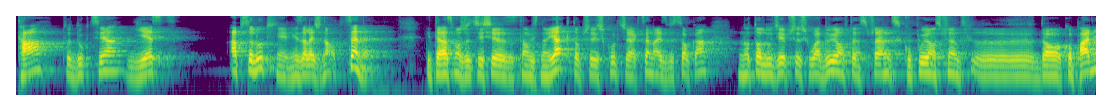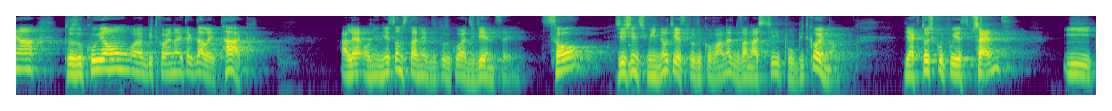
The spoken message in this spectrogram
ta produkcja jest absolutnie niezależna od ceny. I teraz możecie się zastanowić, no jak to przecież kurczę, jak cena jest wysoka, no to ludzie przecież ładują w ten sprzęt, kupują sprzęt yy, do kopania, produkują e, bitcoina i tak dalej. Tak, ale oni nie są w stanie wyprodukować więcej. Co 10 minut jest produkowane 12,5 bitcoina. Jak ktoś kupuje sprzęt i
